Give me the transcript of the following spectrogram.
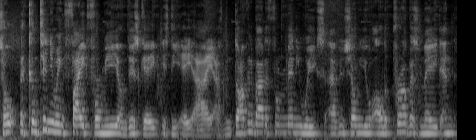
So a continuing fight for me on this game is the AI. I've been talking about it for many weeks. I've been showing you all the progress made and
